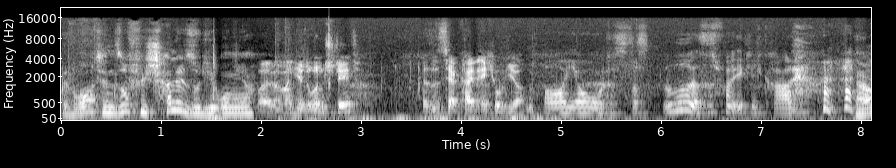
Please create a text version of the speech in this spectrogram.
Wer braucht denn so viel Schallisolierung hier? Weil wenn man hier drin steht, das ist ja kein Echo hier. Oh, jo, das, das, uh, das ist voll eklig gerade. Ja.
